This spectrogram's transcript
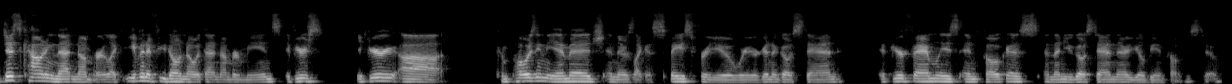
discounting that number, like even if you don't know what that number means, if you're if you're uh, composing the image and there's like a space for you where you're gonna go stand, if your family's in focus and then you go stand there, you'll be in focus too,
